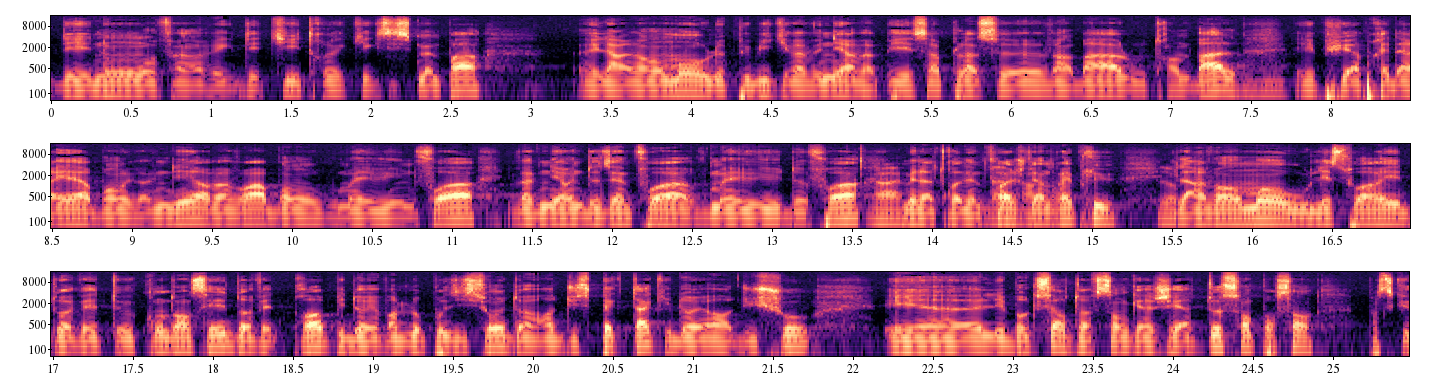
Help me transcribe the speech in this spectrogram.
des noms, enfin avec des titres qui n'existent même pas, il arrive un moment où le public il va venir, il va payer sa place euh, 20 balles ou 30 balles, et puis après derrière, bon, il va venir, il va voir, bon, vous m'avez vu une fois, il va venir une deuxième fois, vous m'avez vu deux fois, Ouais. mais la troisième fois, je D'accord. viendrai plus. Donc- Il arrive un moment où les soirées doivent être condensées, doivent être propres, il doit y avoir de l'opposition, il doit y avoir du spectacle, il doit y avoir du show. Et euh, les boxeurs doivent s'engager à 200%. Parce que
